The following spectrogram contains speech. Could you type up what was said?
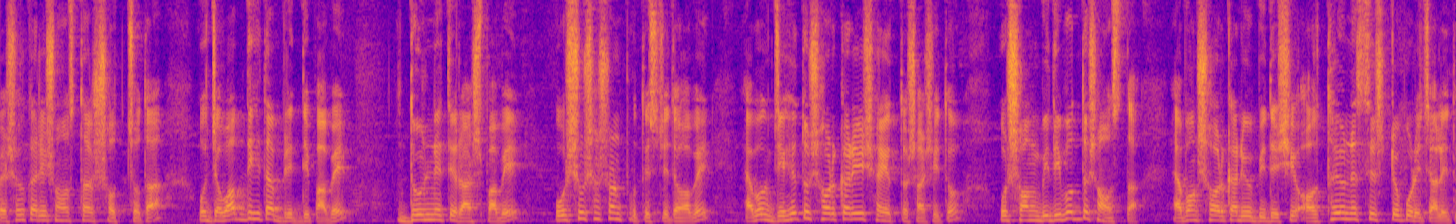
বেসরকারি সংস্থার স্বচ্ছতা ও জবাবদিহিতা বৃদ্ধি পাবে, দুর্নীতি হ্রাস পাবে ও সুশাসন প্রতিষ্ঠিত হবে এবং যেহেতু সরকারি স্বায়ত্তশাসিত ও সংবিধিবদ্ধ সংস্থা এবং সরকারি ও বিদেশি অর্থায়নে সৃষ্ট পরিচালিত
